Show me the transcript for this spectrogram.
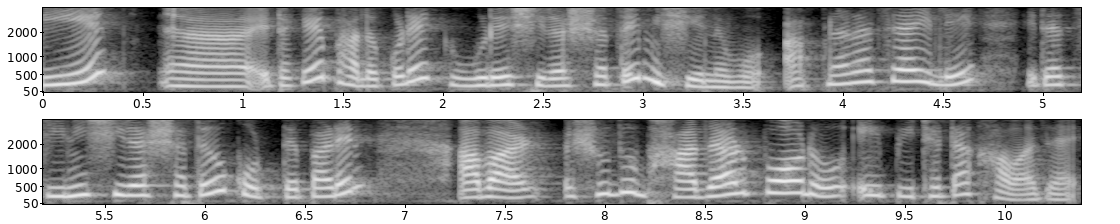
দিয়ে এটাকে ভালো করে গুড়ের শিরার সাথে মিশিয়ে নেব। আপনারা চাইলে এটা চিনি শিরার সাথেও করতে পারেন। আবার শুধু ভাজার পরও এই পিঠেটা খাওয়া যায়।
